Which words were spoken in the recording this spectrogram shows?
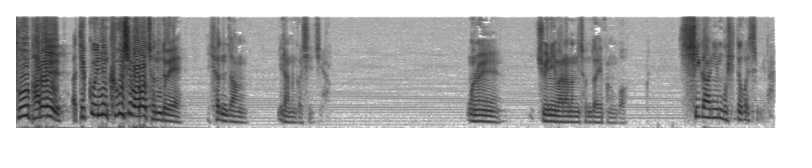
두 발을 딛고 있는 그곳이 바로 전도의 현장 이라는 것이지요. 오늘 주인이 말하는 전도의 방법, 시간이 무시되고 있습니다.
